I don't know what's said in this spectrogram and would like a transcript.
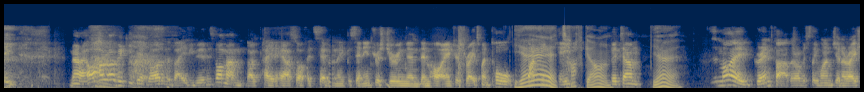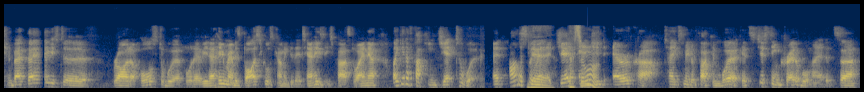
teeth. No, I, I think you get right on the baby boomers. My mum like paid a house off at seventeen percent interest during them them high interest rates when Paul Yeah, fucking keyed. tough going. But um, Yeah. my grandfather, obviously one generation back, they used to ride a horse to work or whatever. You know, he remembers bicycles coming to their town. He's, he's passed away now. I get a fucking jet to work, and honestly, Yeah, man, a jet that's all right. engined aircraft takes me to fucking work. It's just incredible, mate. It's uh,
